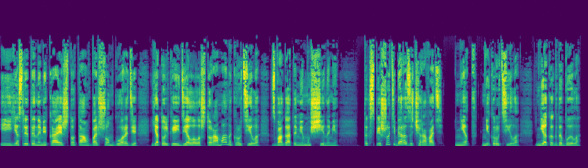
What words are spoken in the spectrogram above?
И если ты намекаешь, что там, в большом городе, я только и делала, что романы крутила с богатыми мужчинами, так спешу тебя разочаровать. Нет, не крутила. Некогда было.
